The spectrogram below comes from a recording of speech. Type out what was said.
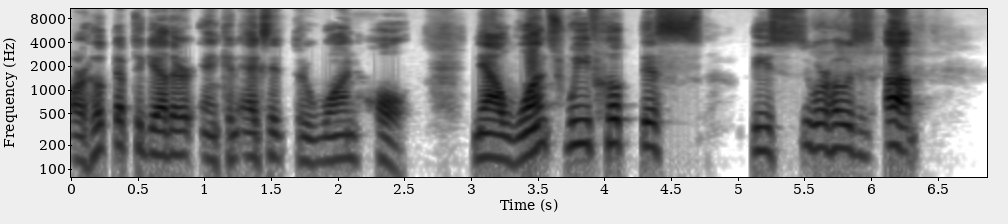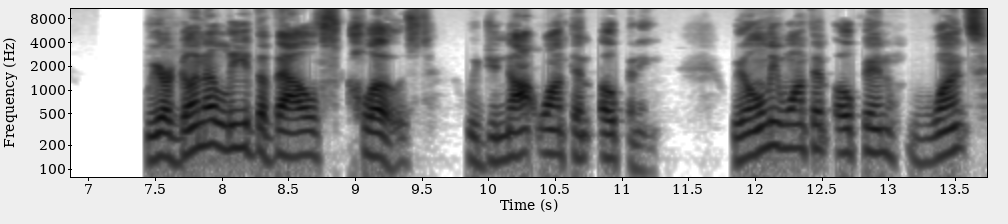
are hooked up together and can exit through one hole. Now, once we've hooked this, these sewer hoses up, we are going to leave the valves closed. We do not want them opening. We only want them open once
